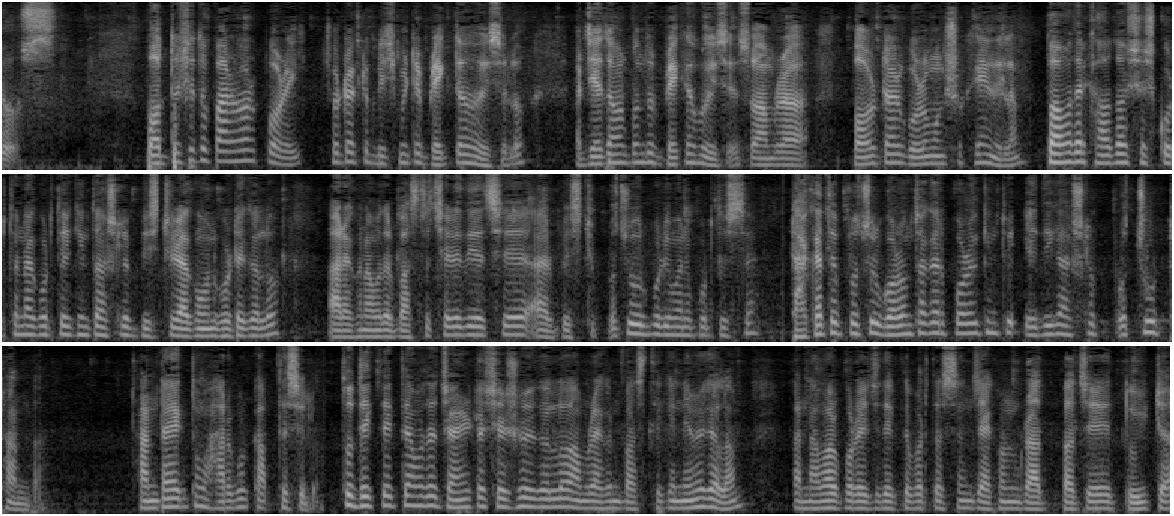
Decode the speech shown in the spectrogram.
জোস। পদ্মা সেতু পার হওয়ার পরেই ছোট একটা বিশ মিনিটের ব্রেক দেওয়া হয়েছিল। আর যেহেতু আমার বন্ধুর ব্রেকআপ হয়েছে সো আমরা পরোটা আর গরু মাংস খেয়ে নিলাম। তো আমাদের খাওয়া দাওয়া শেষ করতে না করতেই কিন্তু আসলে বৃষ্টির আগমন ঘটে গেল। আর এখন আমাদের বাসটা ছেড়ে দিয়েছে আর বৃষ্টি প্রচুর পরিমাণে পড়তেছে। ঢাকাতে প্রচুর গরম থাকার পরেও কিন্তু এদিকে আসলে প্রচুর ঠান্ডা। ঠান্ডায় একদম হাড়গোড় কাঁপতেছিল। তো দেখতে দেখতে আমাদের জার্নিটা শেষ হয়ে গেল আমরা এখন বাস থেকে নেমে গেলাম। আর নামার পরে যে দেখতে পারতেছেন যে এখন রাত বাজে দুইটা।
